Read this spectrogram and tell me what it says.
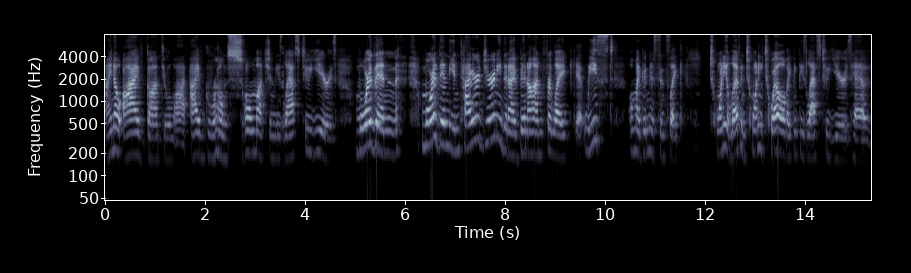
I know I've gone through a lot. I've grown so much in these last 2 years, more than more than the entire journey that I've been on for like at least oh my goodness, since like 2011, 2012, I think these last two years have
